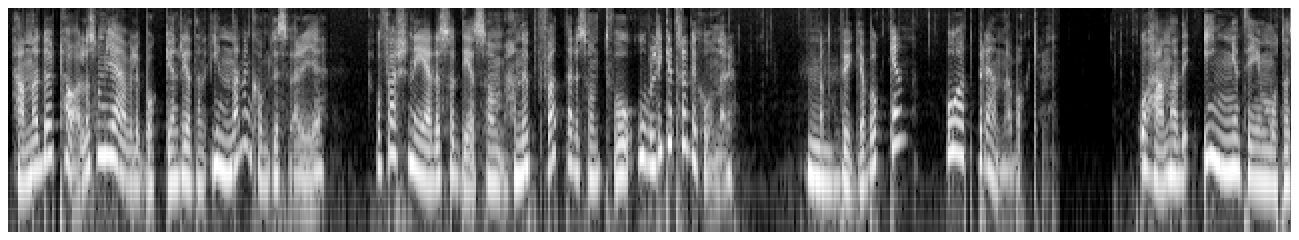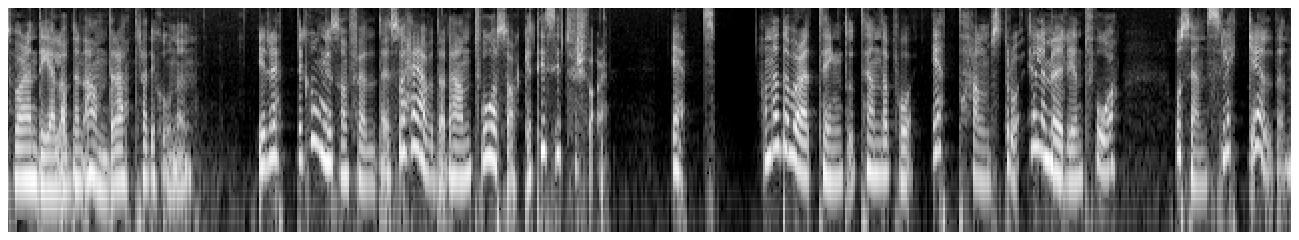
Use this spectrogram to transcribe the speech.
Han hade hört talas om Gävlebocken redan innan han kom till Sverige och fascinerades av det som han uppfattade som två olika traditioner. Att bygga bocken och att bränna bocken. Och han hade ingenting emot att vara en del av den andra traditionen. I rättegången som följde så hävdade han två saker till sitt försvar. 1. Han hade bara tänkt att tända på ett halmstrå, eller möjligen två, och sen släcka elden.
